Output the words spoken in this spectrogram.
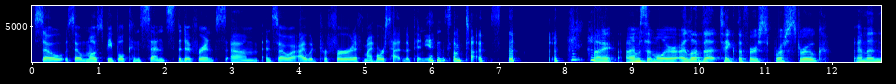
So so most people can sense the difference. Um and so i would prefer if my horse had an opinion sometimes. I i'm similar. I love that. Take the first brush stroke and then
